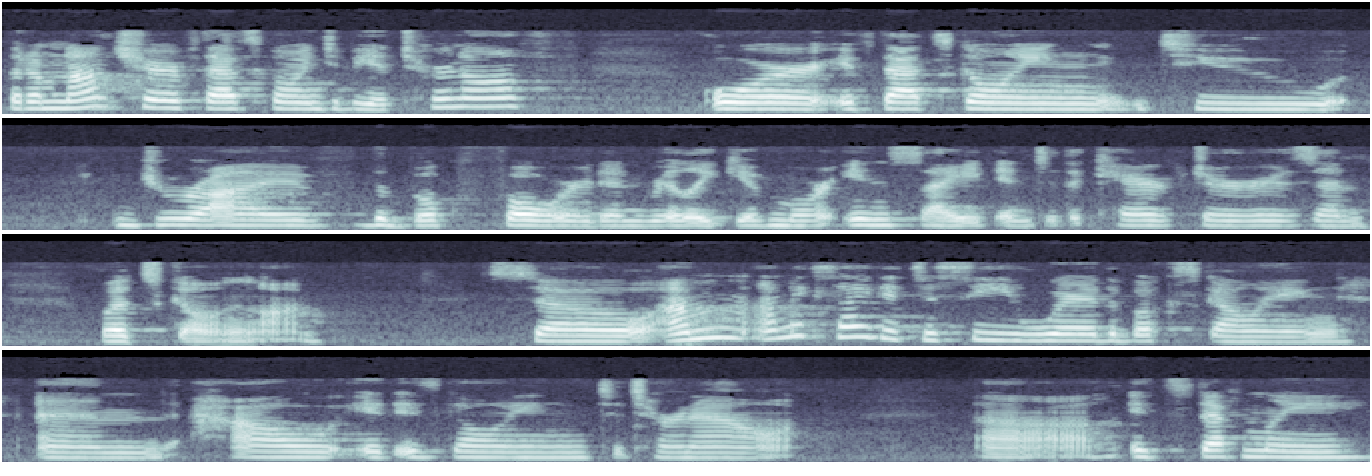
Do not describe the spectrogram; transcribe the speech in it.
but I'm not sure if that's going to be a turnoff or if that's going to drive the book forward and really give more insight into the characters and what's going on. So I'm I'm excited to see where the book's going and how it is going to turn out. Uh, it's definitely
